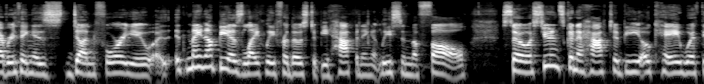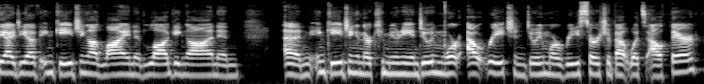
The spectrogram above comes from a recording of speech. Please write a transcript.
everything is done for you it might not be as likely for those to be happening at least in the fall so a student's going to have to be okay with the idea of engaging online and logging on and and engaging in their community and doing more outreach and doing more research about what's out there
